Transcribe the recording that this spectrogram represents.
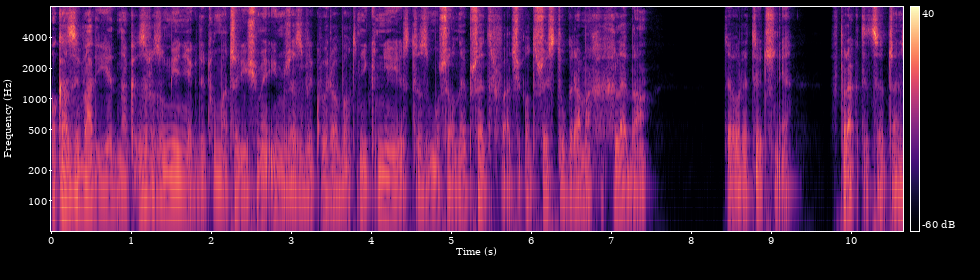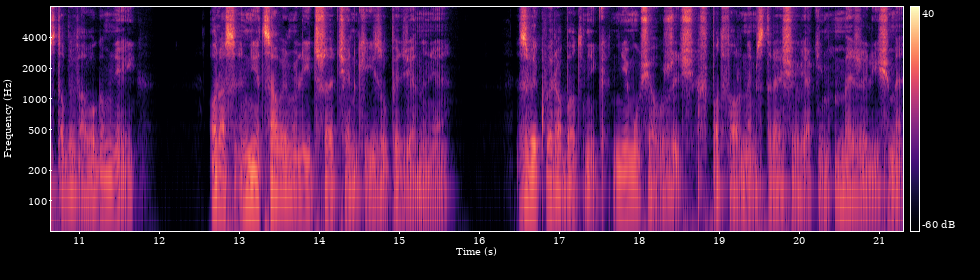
Okazywali jednak zrozumienie, gdy tłumaczyliśmy im, że zwykły robotnik nie jest zmuszony przetrwać o 300 gramach chleba. Teoretycznie, w praktyce często bywało go mniej, oraz niecałym litrze cienkiej zupy dziennie. Zwykły robotnik nie musiał żyć w potwornym stresie, w jakim my żyliśmy,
